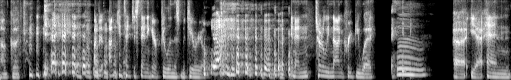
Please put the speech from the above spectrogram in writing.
no, good. I'm, ju- I'm content just standing here feeling this material yeah. in a totally non creepy way." Mm. Uh, yeah, and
